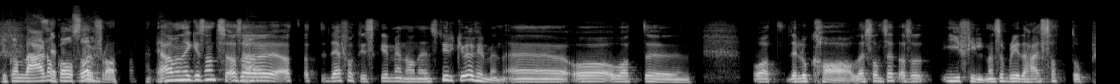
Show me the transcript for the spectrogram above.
Du kan lære noe også? Ja, men ikke sant? Altså, at, at, det faktisk mener han er en styrke ved filmen. Uh, og, og, at, uh, og, at, det lokale sånn sett altså I filmen så blir det her satt opp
